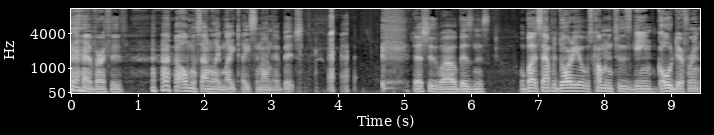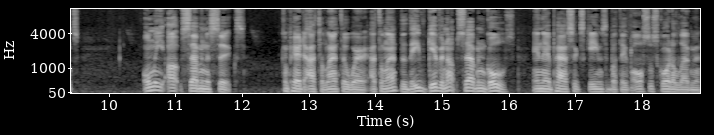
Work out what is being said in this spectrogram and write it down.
versus. Almost sounded like Mike Tyson on that bitch. That's just wild business. But Sampdoria was coming into this game, goal difference, only up seven to six, compared to Atalanta, where Atalanta they've given up seven goals in their past six games, but they've also scored eleven.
